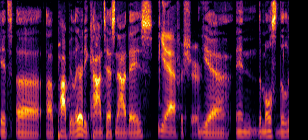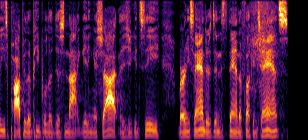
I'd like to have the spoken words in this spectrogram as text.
it's a, a popularity contest nowadays. yeah, for sure. Yeah, and the most the least popular people are just not getting a shot. As you can see, Bernie Sanders didn't stand a fucking chance.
